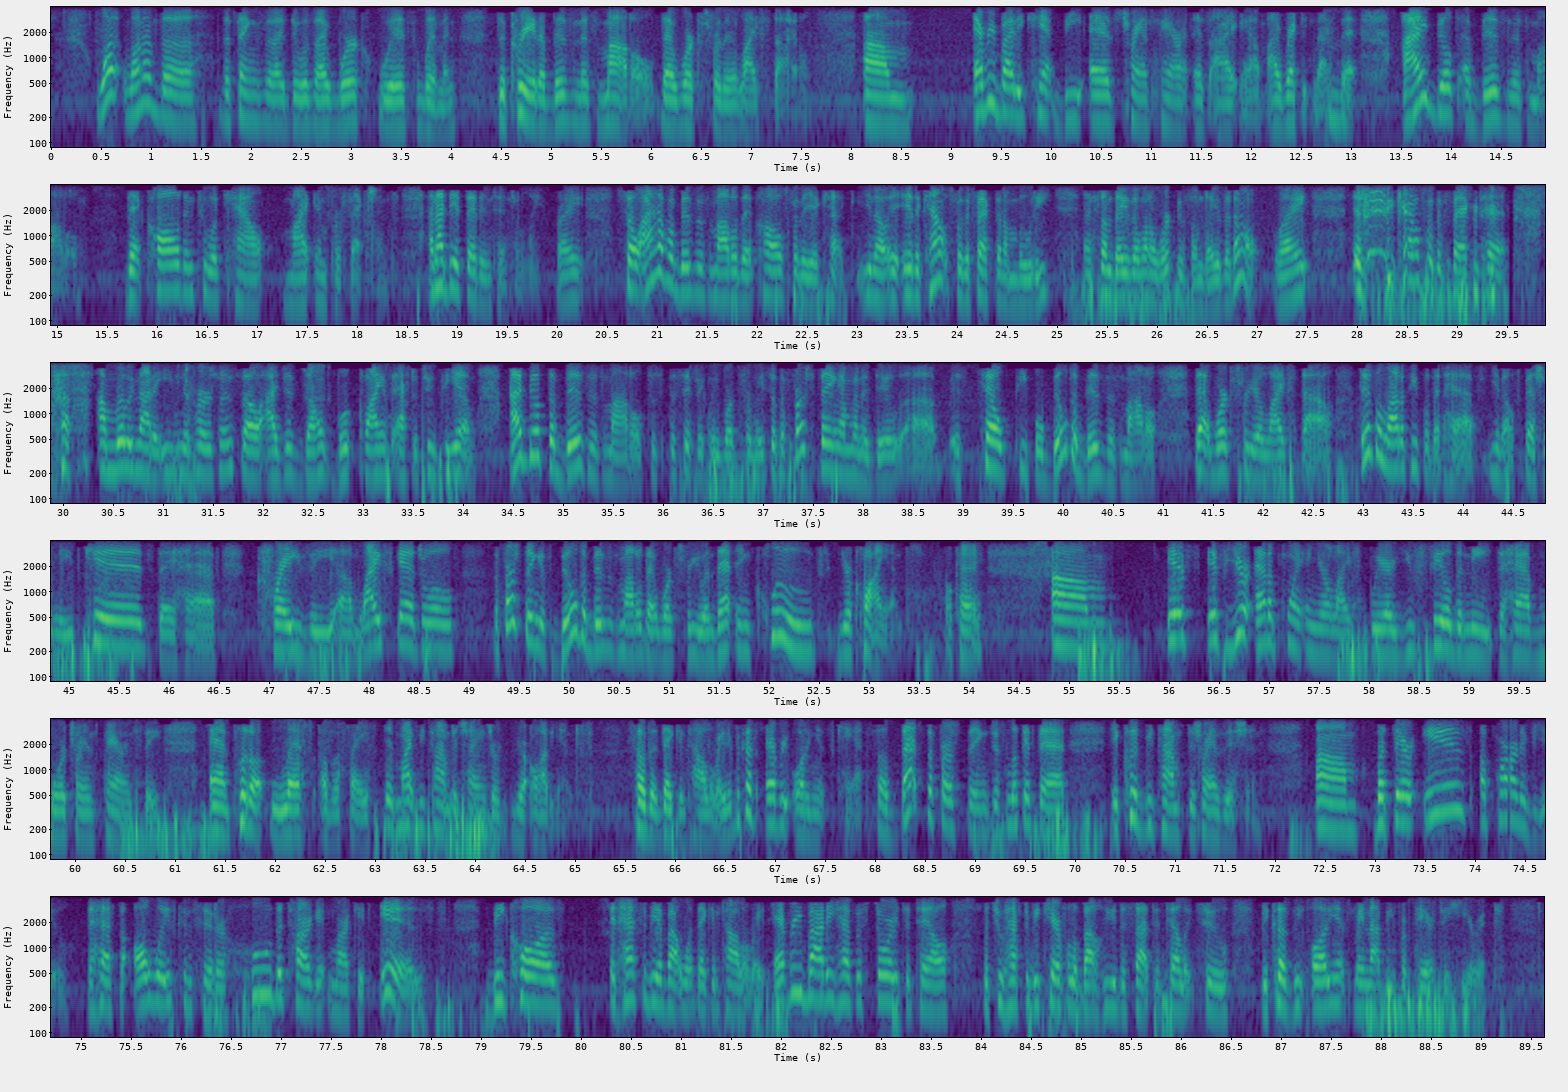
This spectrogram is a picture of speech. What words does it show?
one one of the the things that I do is I work with women to create a business model that works for their lifestyle. Um, everybody can't be as transparent as I am. I recognize mm-hmm. that. I built a business model that called into account my imperfections. And I did that intentionally, right? So I have a business model that calls for the account, you know, it, it accounts for the fact that I'm moody and some days I want to work and some days I don't, right? It accounts for the fact that I'm really not an evening person, so I just don't book clients after 2 p.m. I built the business model to specifically work for me. So the first thing I'm going to do uh, is tell people build a business model that works for your lifestyle. There's a lot of people that have, you know, special needs kids, they have crazy um, life schedules. The first thing is build a business model that works for you, and that includes your clients. Okay. Um, if if you're at a point in your life where you feel the need to have more transparency and put up less of a face, it might be time to change your, your audience so that they can tolerate it because every audience can't. So that's the first thing. Just look at that. It could be time to transition. Um, but there is a part of you that has to always consider who the target market is because it has to be about what they can tolerate. Everybody has a story to tell, but you have to be careful about who you decide to tell it to because the audience may not be prepared to hear it.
